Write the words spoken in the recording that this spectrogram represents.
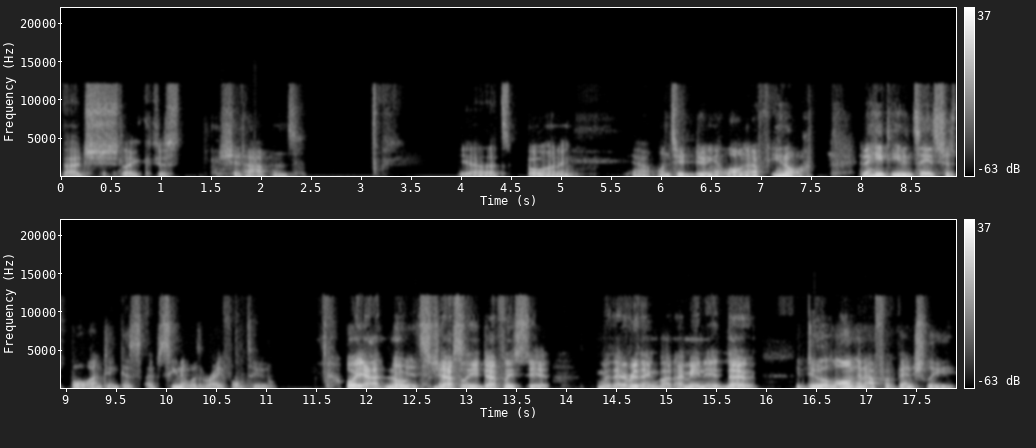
bad, sh- like just Shit happens. yeah, that's bow hunting. Yeah, once you're doing it long enough, you know, and I hate to even say it's just bow hunting because I've seen it with rifle too. Oh yeah, no, It's just- definitely, you definitely see it with everything. But I mean, it, the You do it long enough, eventually,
